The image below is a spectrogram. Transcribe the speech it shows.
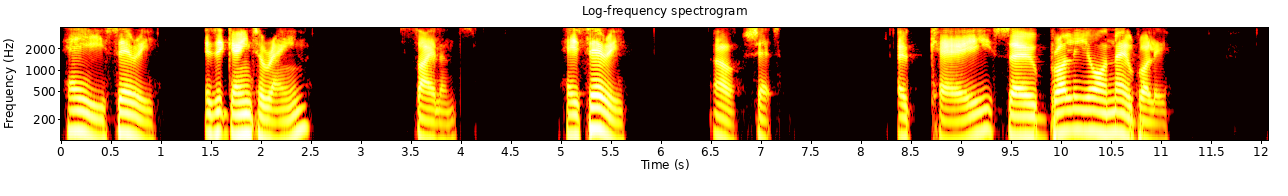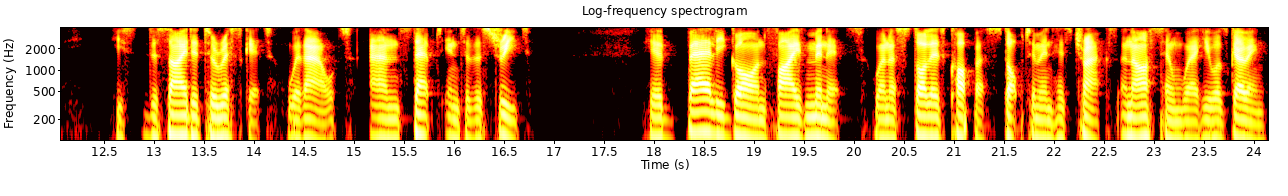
Hey, Siri, is it going to rain? Silence. Hey, Siri. Oh, shit. Okay, so Brolly or no Brolly? He decided to risk it without and stepped into the street. He had barely gone five minutes when a stolid copper stopped him in his tracks and asked him where he was going.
